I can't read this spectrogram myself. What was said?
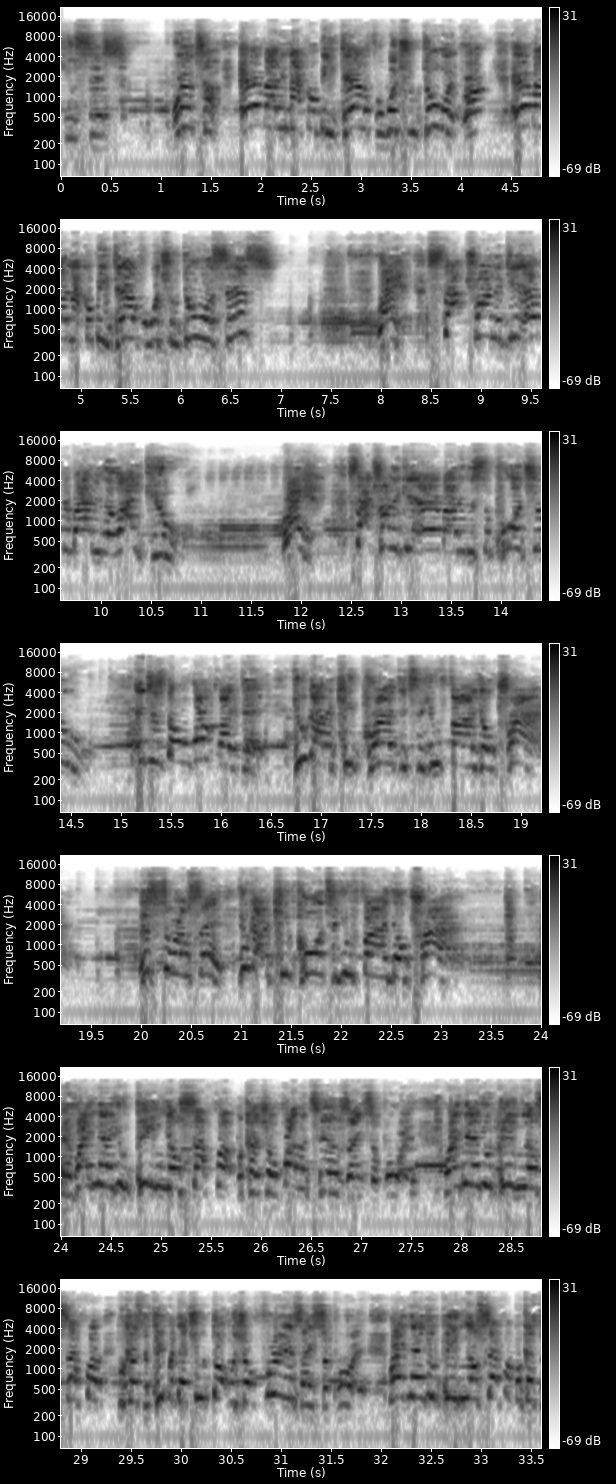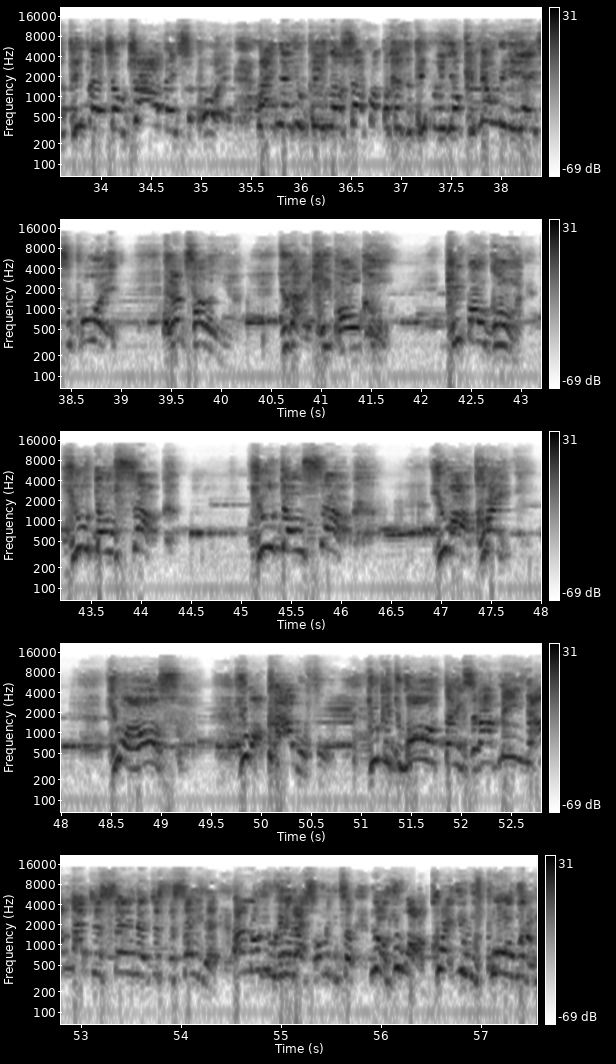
you, sis. Real talk. Everybody not gonna be down for what you doing, bro. Everybody not gonna be down for what you doing, sis. Right? Stop trying to get everybody to like you. Right? Stop trying to get everybody to support you. It just don't work like that. You gotta keep grinding till you find your tribe. Listen to what I'm saying. You gotta keep going till you find your tribe. And right now you yourself up because your relatives ain't supporting. Right now you beating yourself up because the people that you thought was your friends ain't supporting. Right now you beating yourself up because the people at your job ain't supporting. Right now you beating yourself up because the people in your community ain't supporting. And I'm telling you, you gotta keep on going. Keep on going. You don't suck. You don't suck. You are great. You are awesome. You are powerful. You can do all things. And I mean that. Saying that just to say that. I know you hear that so many times. No, you are great. You was born with a.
